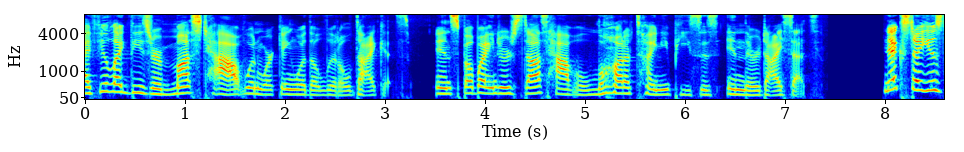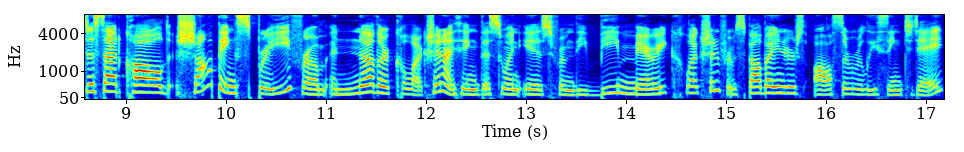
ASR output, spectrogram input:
I feel like these are must have when working with the little die kits. And Spellbinders does have a lot of tiny pieces in their die sets. Next, I used a set called Shopping Spree from another collection. I think this one is from the Be Merry collection from Spellbinders, also releasing today.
